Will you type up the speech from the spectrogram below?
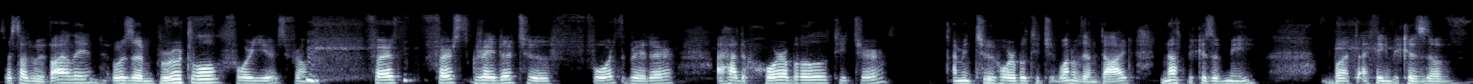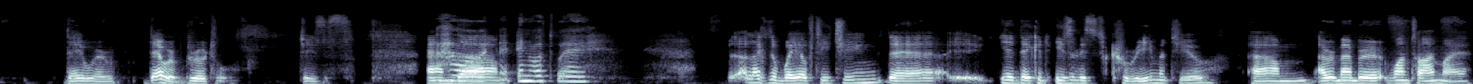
So I started with violin. It was a brutal four years from first first grader to fourth grader. I had a horrible teacher. I mean, two horrible teachers. One of them died, not because of me, but I think because of they were they were brutal. Jesus. And How, um, in what way? Like the way of teaching, the, they could easily scream at you. Um, I remember one time I,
